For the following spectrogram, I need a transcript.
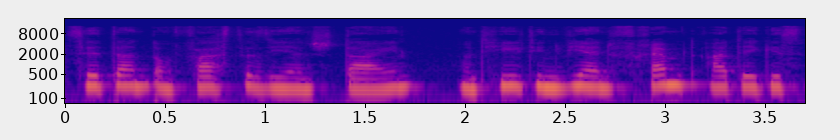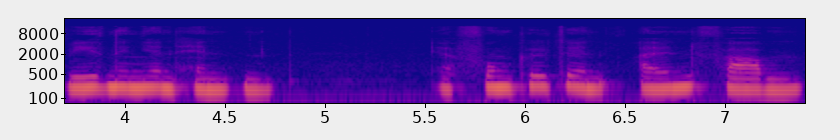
Zitternd umfasste sie ihren Stein und hielt ihn wie ein fremdartiges Wesen in ihren Händen. Er funkelte in allen Farben.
